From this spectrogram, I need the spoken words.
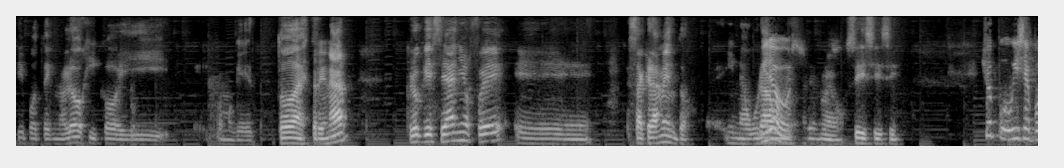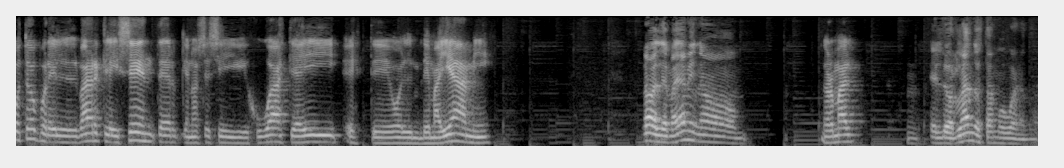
tipo tecnológico y como que todo a estrenar, creo que ese año fue eh, Sacramento, inaugurado estadio nuevo. Sí, sí, sí. Yo hubiese apostado por el Barclay Center, que no sé si jugaste ahí, este, o el de Miami, No, el de Miami no. normal. El de Orlando está muy bueno.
